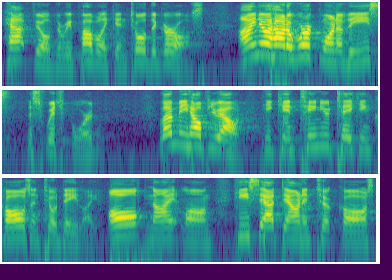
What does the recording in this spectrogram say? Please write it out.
Hatfield, the Republican, told the girls, I know how to work one of these, the switchboard. Let me help you out. He continued taking calls until daylight. All night long, he sat down and took calls,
